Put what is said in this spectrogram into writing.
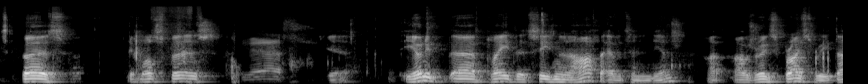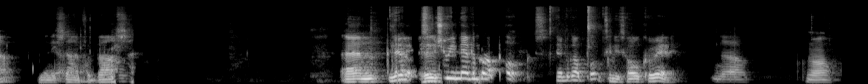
Spurs. It was Spurs. Yes. Yeah. He only uh, played a season and a half at Everton in the end. I, I was really surprised to read that. And then he signed for Barca. Um, Never, Who- Who, he never got booked. Never got booked in his whole career. No. Wow.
